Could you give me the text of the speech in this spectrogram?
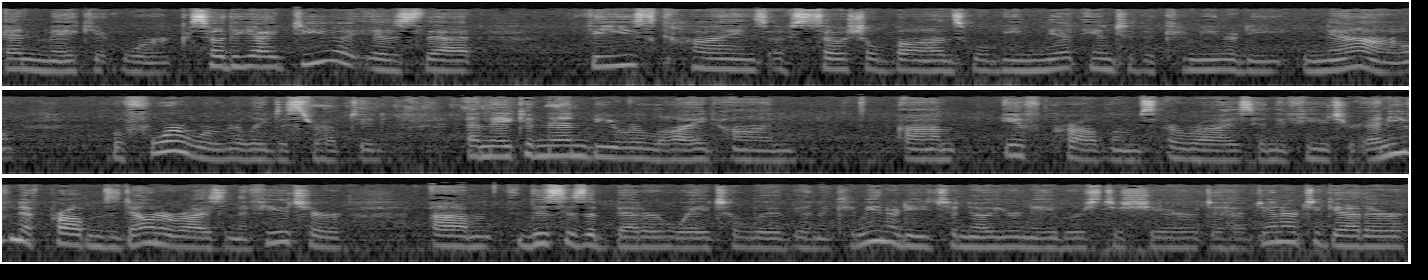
and make it work. So the idea is that these kinds of social bonds will be knit into the community now before we're really disrupted, and they can then be relied on um, if problems arise in the future. And even if problems don't arise in the future, um, this is a better way to live in a community, to know your neighbors, to share, to have dinner together,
